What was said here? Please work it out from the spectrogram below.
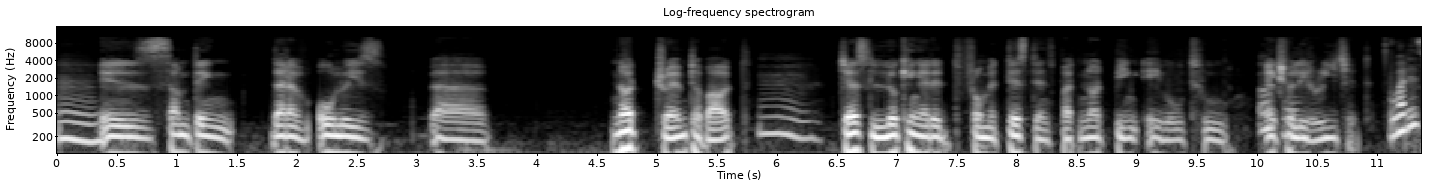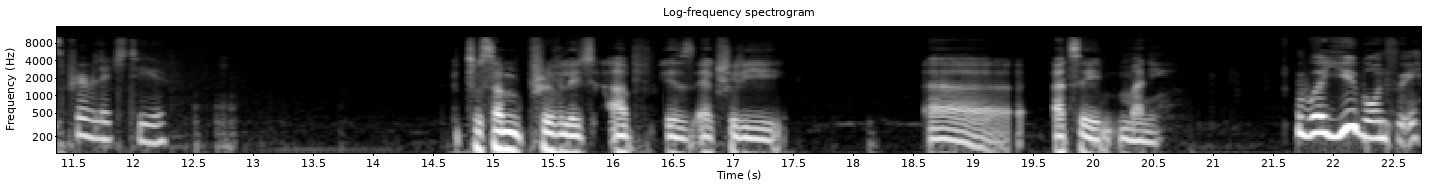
is something that I've always uh, not dreamt about. Just looking at it from a distance, but not being able to actually reach it. What is privilege to you? To some privilege up is actually, uh, I'd say money. Were you born free?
